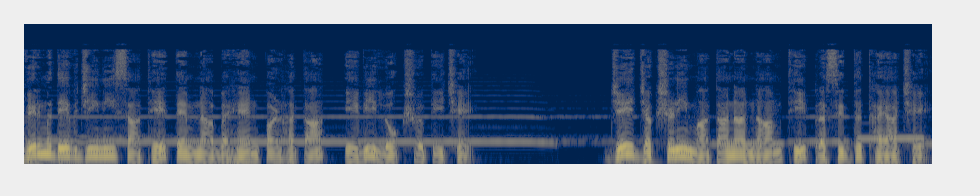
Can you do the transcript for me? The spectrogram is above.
વીરમદેવજીની સાથે તેમના બહેન પણ હતા એવી લોકશ્રુતિ છે. જે જક્ષણી માતાના નામથી પ્રસિદ્ધ થયા છે.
